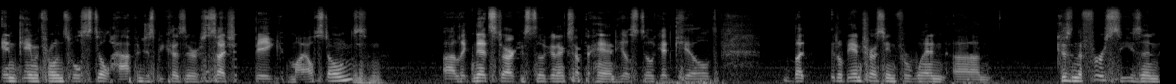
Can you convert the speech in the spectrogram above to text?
in Game of Thrones will still happen just because they're such big milestones. Uh, like Ned Stark is still going to accept a hand; he'll still get killed. But it'll be interesting for when, because in the first season,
